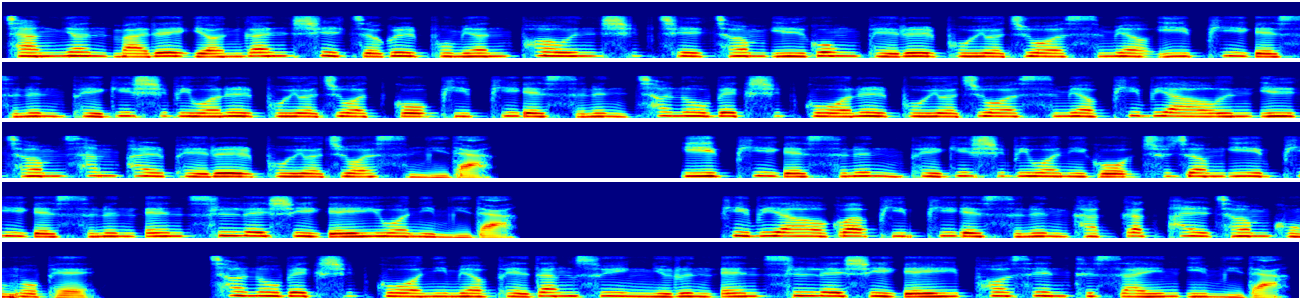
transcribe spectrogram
작년 말의 연간 실적을 보면 PER은 17.10배를 보여주었으며 EPS는 122원을 보여주었고 BPS는 1519원을 보여주었으며 PBR은 1.38배를 보여주었습니다. EPS는 122원이고 추정 EPS는 N/A1입니다. PBR과 BPS는 각각 8.05배, 1519원이며 배당 수익률은 N/A% 사인입니다.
